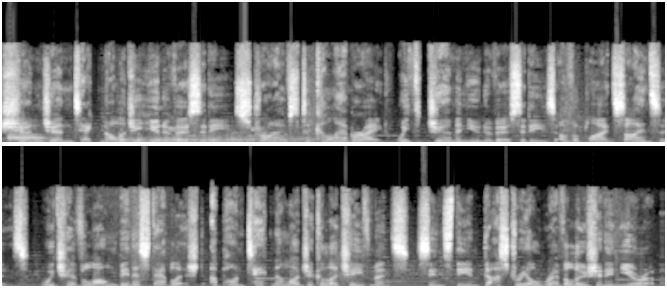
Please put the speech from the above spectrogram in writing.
Shenzhen Technology University strives to collaborate with German universities of applied sciences, which have long been established upon technological achievements since the Industrial Revolution in Europe.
